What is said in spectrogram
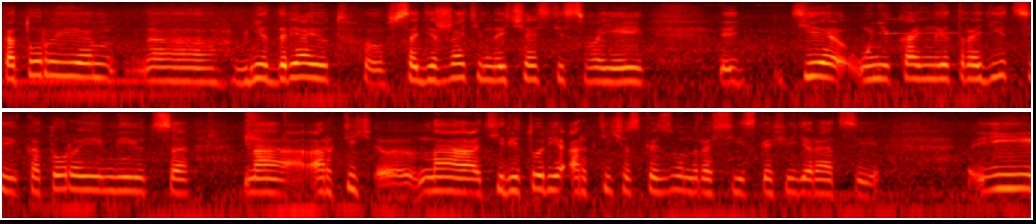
которые э, внедряют в содержательной части своей э, те уникальные традиции, которые имеются на, арктич... Э, на территории арктической зоны Российской Федерации. И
